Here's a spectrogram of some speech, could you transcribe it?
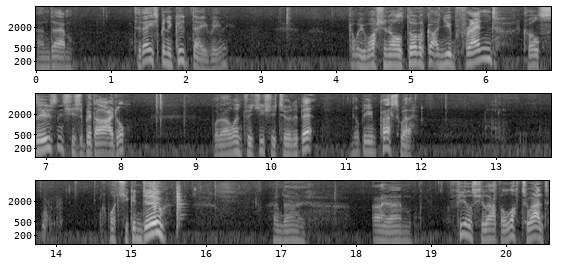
And um, today's been a good day, really. Got me washing all done. I've got a new friend called Susan. She's a bit idle, but I'll introduce you to her in a bit. You'll be impressed with. What she can do, and uh, I um, feel she'll have a lot to add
